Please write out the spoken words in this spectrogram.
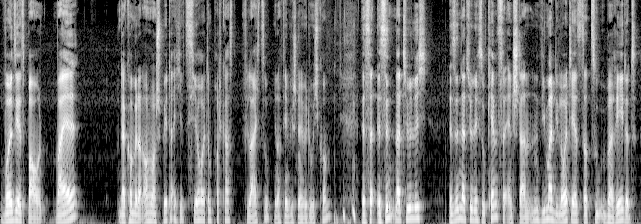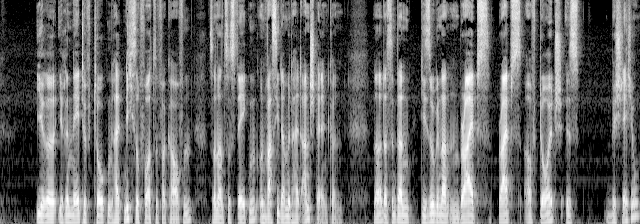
wollen sie jetzt bauen, weil da kommen wir dann auch noch mal später jetzt hier heute im Podcast vielleicht zu, je nachdem, wie schnell wir durchkommen. es, es, sind natürlich, es sind natürlich so Kämpfe entstanden, wie man die Leute jetzt dazu überredet, ihre, ihre Native Token halt nicht sofort zu verkaufen, sondern zu staken und was sie damit halt anstellen können. Ne, das sind dann die sogenannten Bribes. Bribes auf Deutsch ist Bestechung.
